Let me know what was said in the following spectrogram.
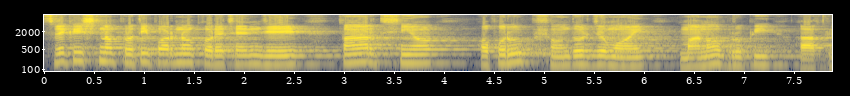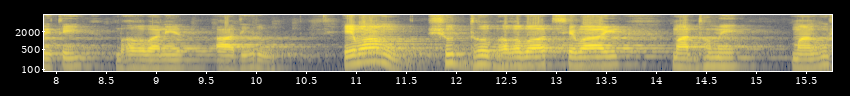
শ্রীকৃষ্ণ প্রতিপন্ন করেছেন যে তাঁর সিংহ অপরূপ সৌন্দর্যময় মানবরূপী আকৃতি ভগবানের আদিরূপ এবং শুদ্ধ ভগবত সেবায় মাধ্যমে মানুষ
